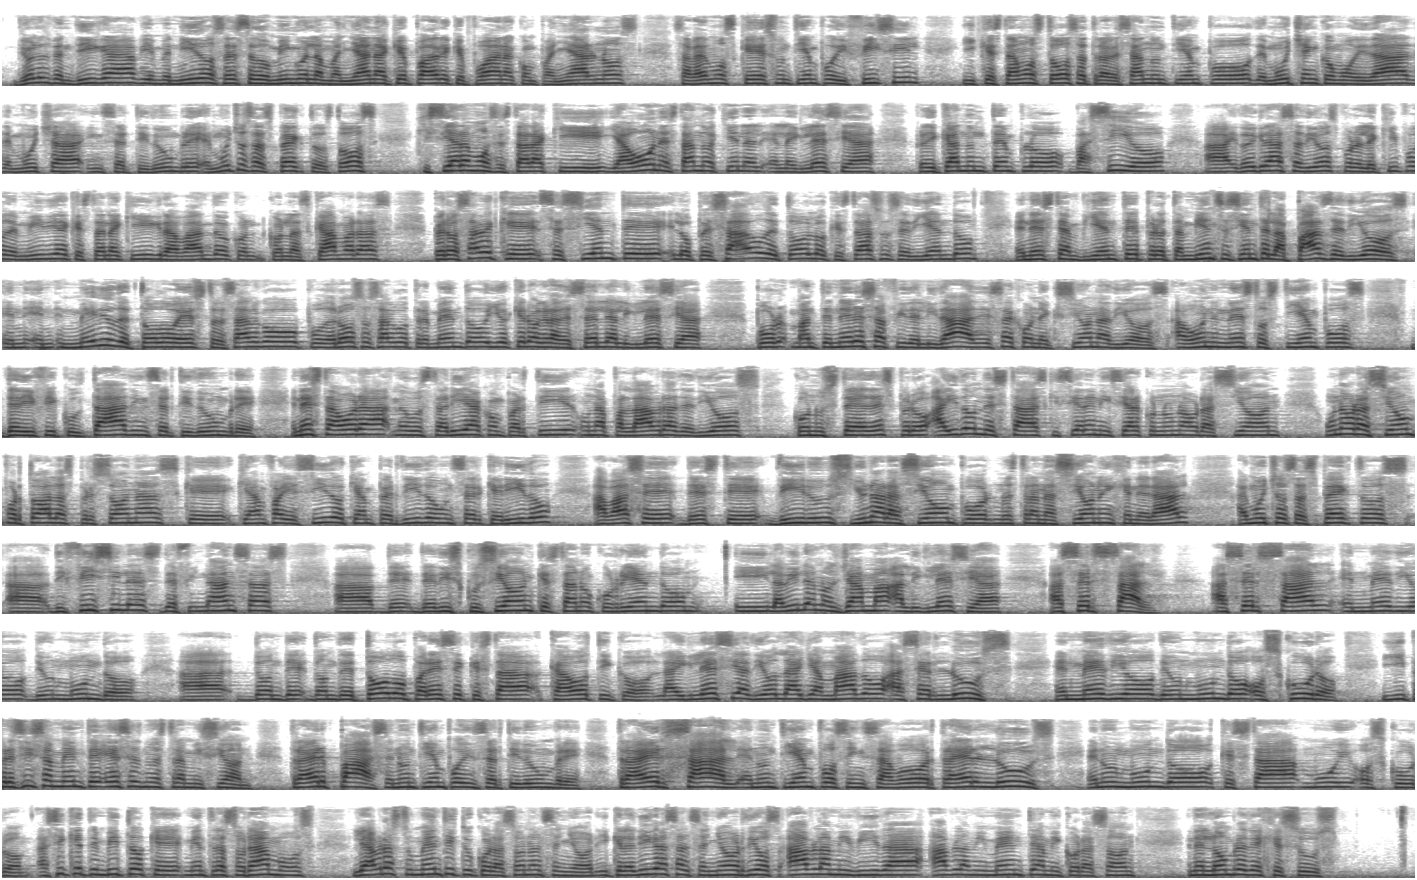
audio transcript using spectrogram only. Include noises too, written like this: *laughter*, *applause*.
Dios les bendiga, bienvenidos este domingo en la mañana, qué padre que puedan acompañarnos. Sabemos que es un tiempo difícil y que estamos todos atravesando un tiempo de mucha incomodidad, de mucha incertidumbre en muchos aspectos. Todos quisiéramos estar aquí y aún estando aquí en, la iglesia, predicando un templo vacío, Y doy gracias a Dios por el equipo de media que están aquí grabando con, con, las cámaras, pero sabe que se siente lo pesado de todo lo que está sucediendo en este ambiente, pero también se siente la paz de Dios en, en, en medio de todo esto. Es algo poderoso, es algo tremendo. Yo quiero agradecerle a la iglesia por mantener esa fidelidad, esa conexión a Dios, aún en estos tiempos de dificultad, de incertidumbre. En esta hora me gustaría compartir una palabra de Dios con ustedes, pero ahí donde estás, quisiera iniciar con una oración, una oración por todas las personas que, que, han fallecido, que han perdido un ser querido a base de este virus y una oración por nuestra nación en general. Hay muchos aspectos uh, difíciles de finanzas, uh, de, discusión que están ocurriendo y la Biblia nos llama a la iglesia a ser sal, a ser sal en medio de un mundo Ah, donde, donde todo parece que está caótico. La iglesia Dios la ha llamado a ser luz en medio de un mundo oscuro. Y precisamente esa es nuestra misión, traer paz en un tiempo de incertidumbre, traer sal en un tiempo sin sabor, traer luz en un mundo que está muy oscuro. Así que te invito que mientras oramos, le abras tu mente y tu corazón al Señor y que le digas al Señor, Dios, habla mi vida, habla mi mente, a mi corazón en el nombre de Jesús.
